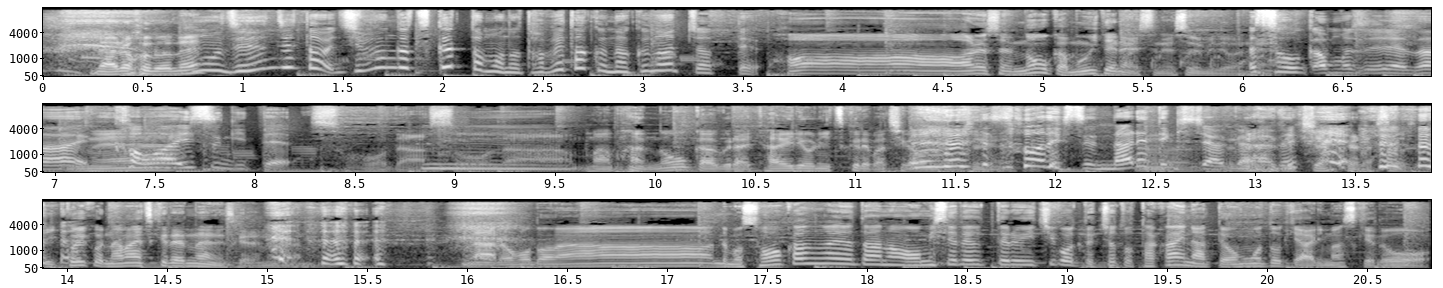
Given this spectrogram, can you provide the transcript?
なるほどね。もう全然食べ自分が作ったもの食べたくなくなっちゃって、はああれですね。農家向いてないですねそういう意味ではね。そうかもしれない、ね。可愛すぎて。そうだそうだ。うん。まあまあ農家ぐらい大量に作れば違うかもしれないそうですよ。慣れてきちゃうからね。ん 慣れて、きちゃうからそう一個一個名前つけられないんですけどね。なるほどな。でもそう考えるとあのお店で売ってるいちごってちょっと高いなって思う時ありますけど。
